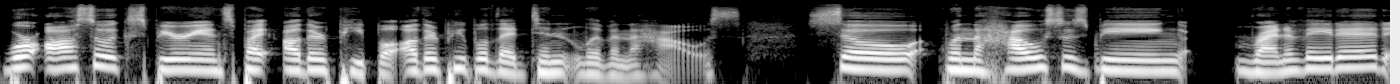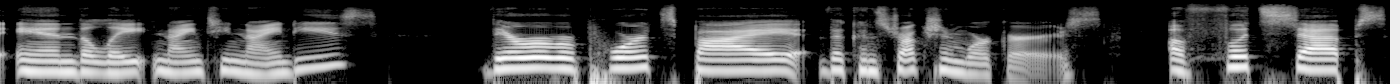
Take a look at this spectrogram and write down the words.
were also experienced by other people, other people that didn't live in the house. So when the house was being renovated in the late 1990s, there were reports by the construction workers of footsteps,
